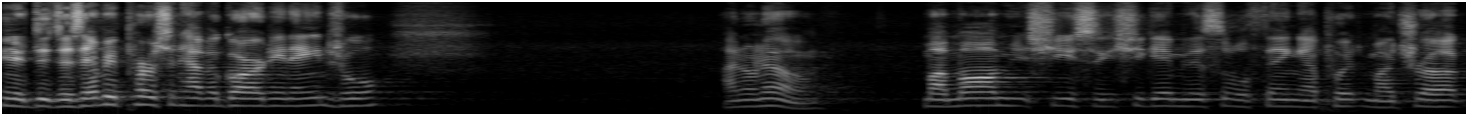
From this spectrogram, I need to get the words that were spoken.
you know, does every person have a guardian angel? I don't know. My mom, she, she gave me this little thing I put in my truck,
